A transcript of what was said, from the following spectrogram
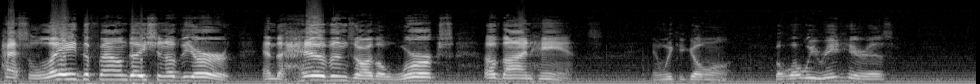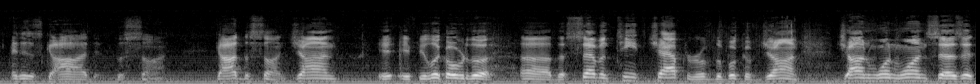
hast laid the foundation of the earth, and the heavens are the works of thine hands. And we could go on. But what we read here is it is God the Son. God the Son. John, if you look over to the, uh, the 17th chapter of the book of John, John 1 1 says it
